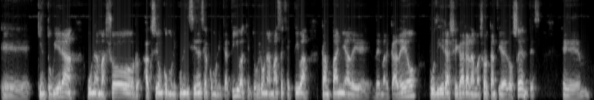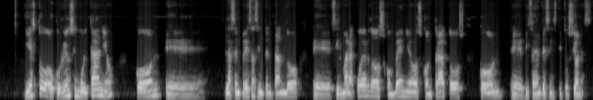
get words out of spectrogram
eh, quien tuviera una mayor acción, una incidencia comunicativa, quien tuviera una más efectiva campaña de, mercadeo, pudiera llegar a la mayor cantidad de docentes. Eh, y esto ocurrió en simultáneo con eh, las empresas intentando firmar acuerdos, convenios, contratos con diferentes instituciones.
